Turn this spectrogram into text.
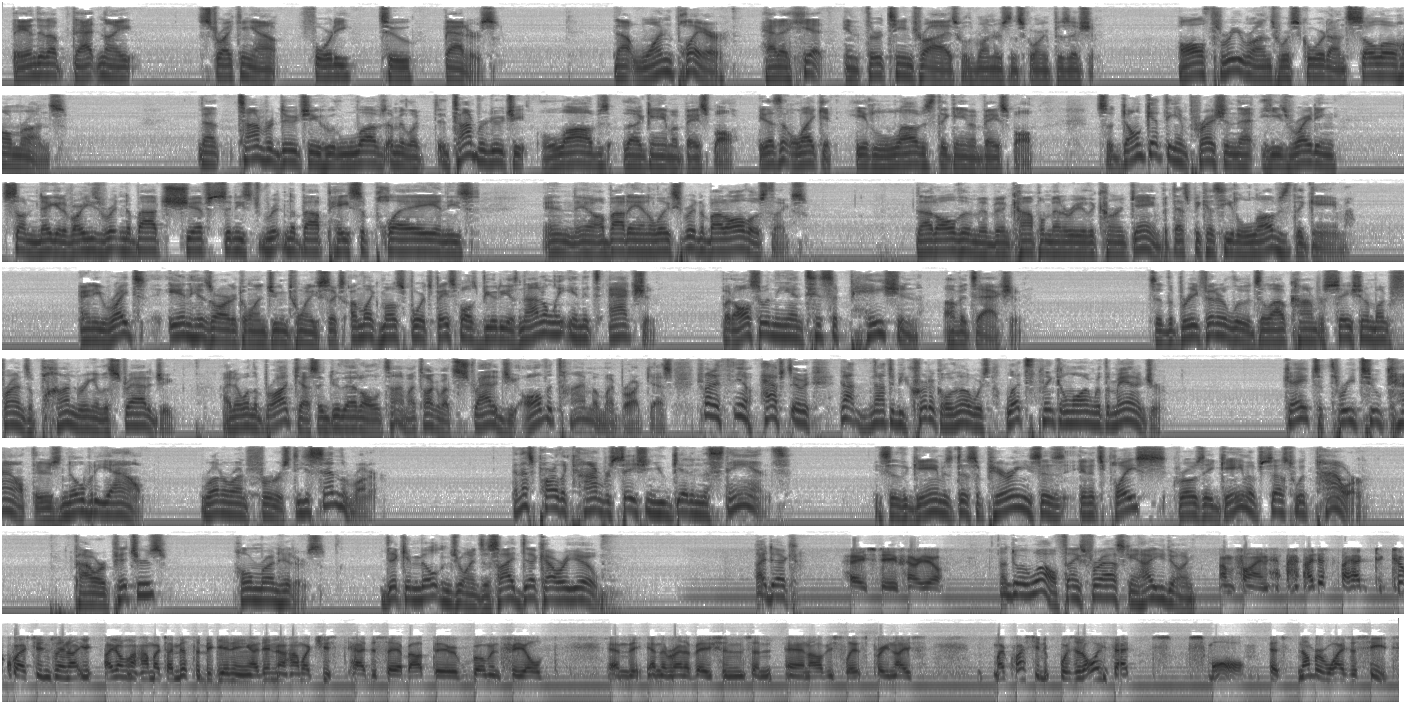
They ended up that night striking out 42 batters. Not one player had a hit in 13 tries with runners in scoring position. All three runs were scored on solo home runs. Now, Tom Verducci, who loves, I mean, look, Tom Verducci loves the game of baseball. He doesn't like it. He loves the game of baseball. So don't get the impression that he's writing some negative or he's written about shifts and he's written about pace of play and he's and you know about analytics written about all those things. Not all of them have been complimentary of the current game, but that's because he loves the game. And he writes in his article on June 26, unlike most sports, baseball's beauty is not only in its action, but also in the anticipation of its action. So the brief interludes allow conversation among friends, a pondering of the strategy. I know on the broadcast I do that all the time. I talk about strategy all the time on my broadcast, trying to you know have to not not to be critical. In other words, let's think along with the manager. Okay, it's a three-two count. There's nobody out. Runner on first. Do you send the runner? And that's part of the conversation you get in the stands. He says the game is disappearing. He says in its place grows a game obsessed with power. Power pitchers, home run hitters. Dick and Milton joins us. Hi, Dick. How are you? Hi, Dick. Hey, Steve. How are you? I'm doing well. Thanks for asking. How are you doing? I'm fine. I just I had t- two questions, and I I don't know how much I missed the beginning. I didn't know how much you had to say about the Bowman Field and the and the renovations, and and obviously it's pretty nice. My question was: it always that s- small as number wise of seats?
